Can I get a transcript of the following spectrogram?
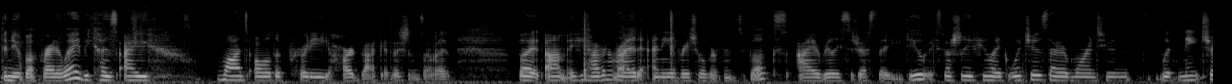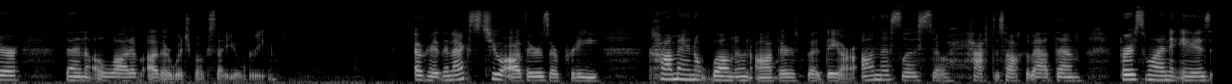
the new book right away because I want all the pretty hardback editions of it but um, if you haven't read any of Rachel Griffin's books, I really suggest that you do, especially if you like witches that are more in tune with nature than a lot of other witch books that you'll read. Okay, the next two authors are pretty common, well-known authors, but they are on this list, so have to talk about them. First one is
